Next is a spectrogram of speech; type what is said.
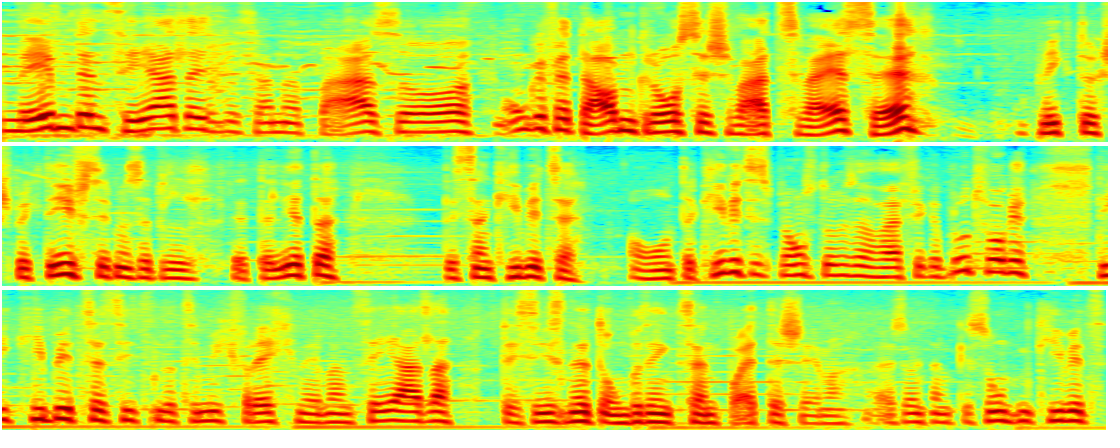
Neben den Seeadler das sind ein paar so ungefähr taubengroße schwarz-weiße. Blick durch Spektiv sieht man es ein bisschen detaillierter. Das sind Kiebitze. Und der Kiebitz ist bei uns durchaus ein häufiger Blutvogel. Die Kiebitze sitzen da ziemlich frech neben einem Seeadler. Das ist nicht unbedingt sein Beuteschema. Also einen gesunden Kiebitz,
